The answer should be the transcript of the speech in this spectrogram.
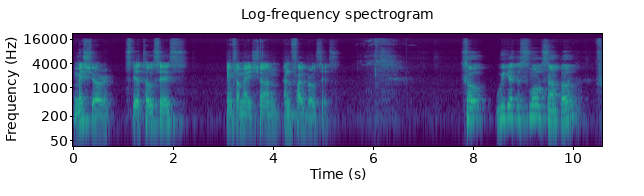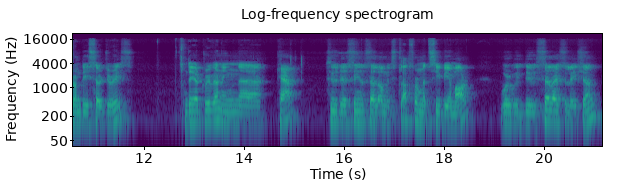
measure steatosis, inflammation, and fibrosis. So we get a small sample from these surgeries. They are driven in uh, cab to the single cell omics platform at CBMR, where we do cell isolation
